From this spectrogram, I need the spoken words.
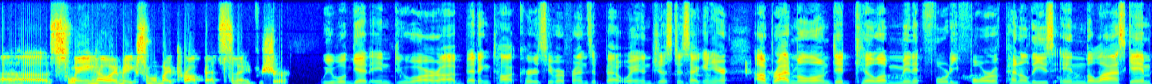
uh, swaying how I make some of my prop bets tonight for sure. We will get into our uh, betting talk courtesy of our friends at Betway in just a second here. Uh, Brad Malone did kill a minute 44 of penalties in the last game.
